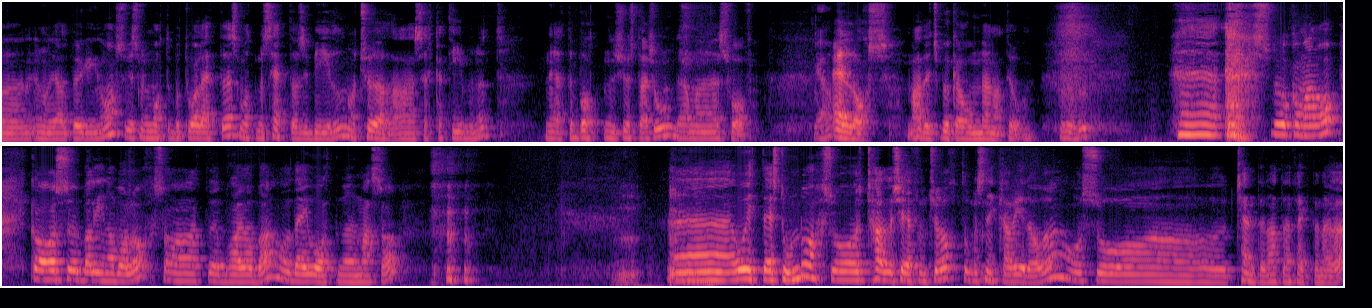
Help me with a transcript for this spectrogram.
eh, når det gjaldt bygginga. Så hvis vi måtte på toalettet, så måtte vi sette oss i bilen og kjøre ca. ti minutter ned til Botn sjøstasjon, der vi sov. Ja. Ellers. Vi hadde ikke booka rom denne turen. Eh, Så da kom han opp, ga oss berlinerboller, sa at eh, bra jobba, og de åt vi masse av. Eh, og etter en stund da, så hadde sjefen kjørt, og vi snikra videre. Og så kjente han at han fikk den derre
